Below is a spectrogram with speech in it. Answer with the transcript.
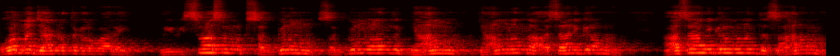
పూర్ణ జాగ్రత్త గలవారై మీ విశ్వాసములకు సద్గుణమును సద్గుణమునందు జ్ఞానమును జ్ఞానమునందు ఆశానిగ్రహమును ఆశానిగ్రహమునందు సహనమును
